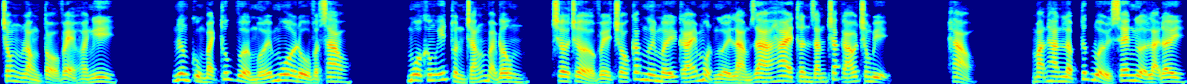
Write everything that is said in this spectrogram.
trong lòng tỏ vẻ hoài nghi. Nương cùng bạch thúc vừa mới mua đồ vật sao. Mua không ít thuần trắng vải đông, chờ trở về cho các ngươi mấy cái một người làm ra hai thân rắn chắc áo trong bị. Hảo. Mạn hàn lập tức đuổi xe ngựa lại đây,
